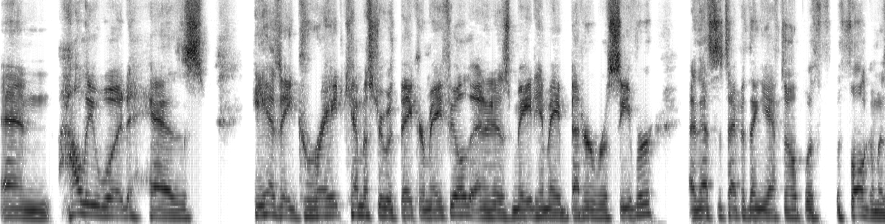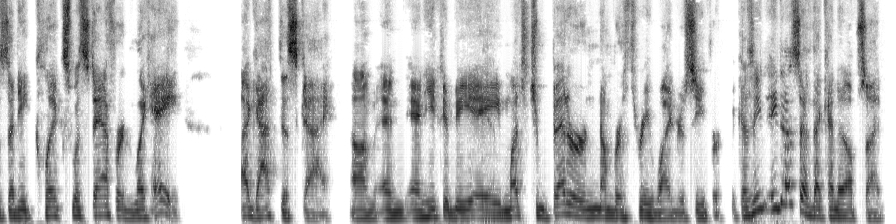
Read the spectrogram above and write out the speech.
and Hollywood has he has a great chemistry with Baker Mayfield, and it has made him a better receiver. And that's the type of thing you have to hope with with Fulgham is that he clicks with Stafford, like, hey, I got this guy, um, and and he could be a much better number three wide receiver because he, he does have that kind of upside.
